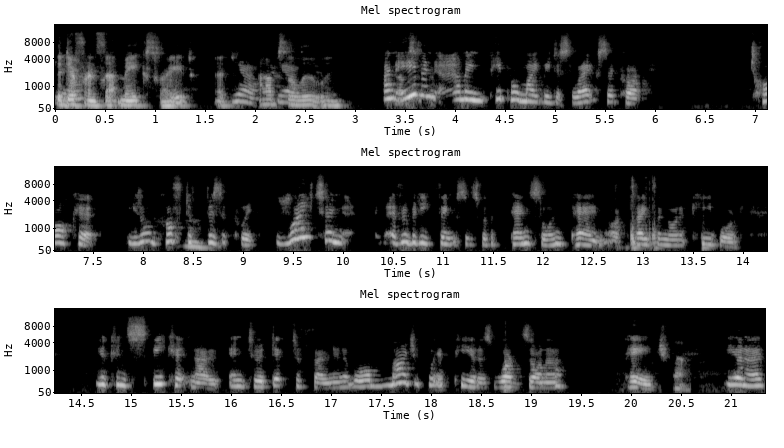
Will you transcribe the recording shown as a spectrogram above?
the yeah. difference that makes, right? It, yeah, absolutely. Yeah. And even, I mean, people might be dyslexic or talk it you don't have to mm. physically. Writing, everybody thinks it's with a pencil and pen or typing on a keyboard. You can speak it now into a dictaphone and it will magically appear as words on a page. Yeah. You know,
